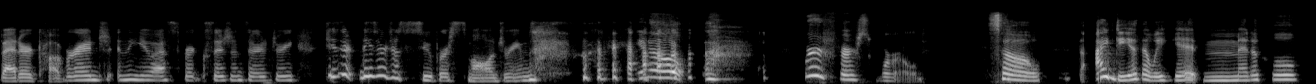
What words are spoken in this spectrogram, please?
Better coverage in the U.S. for excision surgery. These are these are just super small dreams. You know, we're first world. So the idea that we get medical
